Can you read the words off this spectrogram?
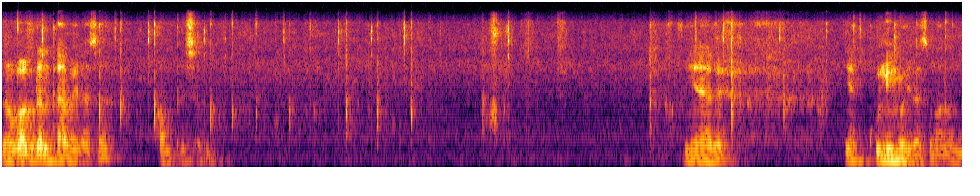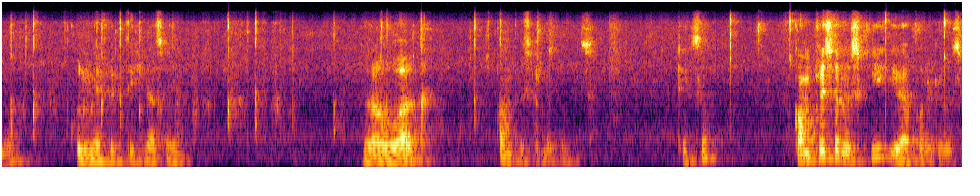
र वर्क डन कहाँ भइरहेछ? कम्प्रेसरमा यहाँ यहाँ कुलिङ भइरहेछ भनौँ न कुलिङ इफेक्ट देखिरहेछ यहाँ र वर्क कम्प्रेसरले गरिरहेछ ठिक छ कम्प्रेसर होस् कि इभापोरेटर होस्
